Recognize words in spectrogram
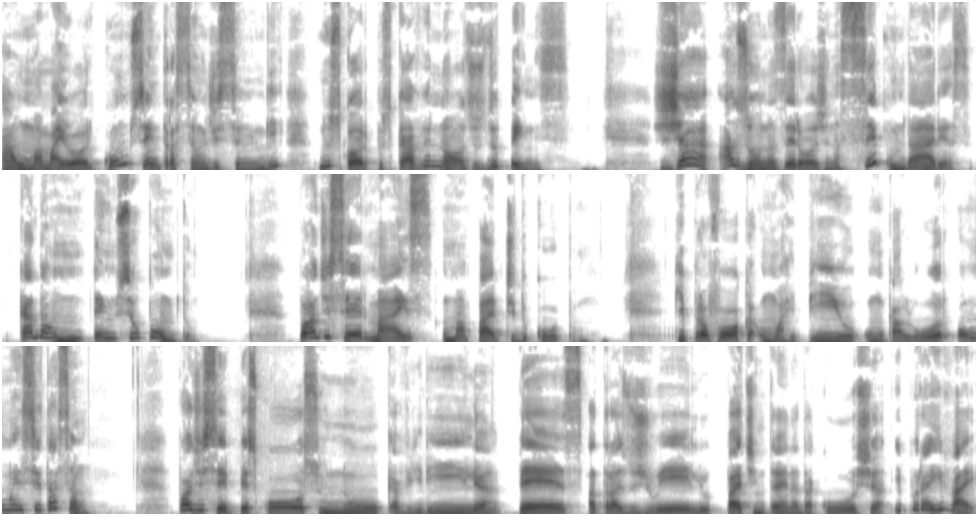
há uma maior concentração de sangue nos corpos cavernosos do pênis. Já as zonas erógenas secundárias, cada um tem o seu ponto. Pode ser mais uma parte do corpo, que provoca um arrepio, um calor ou uma excitação. Pode ser pescoço, nuca, virilha, pés, atrás do joelho, parte interna da coxa e por aí vai.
